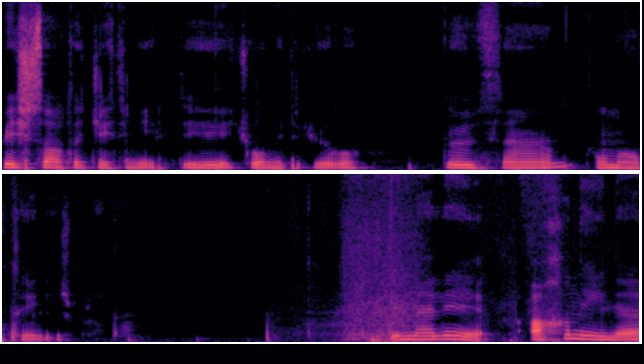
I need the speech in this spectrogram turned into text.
5 saata getməyibdi kilometr yolu. Bölsəm 16 eləyir burada. Deməli, axın ilə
